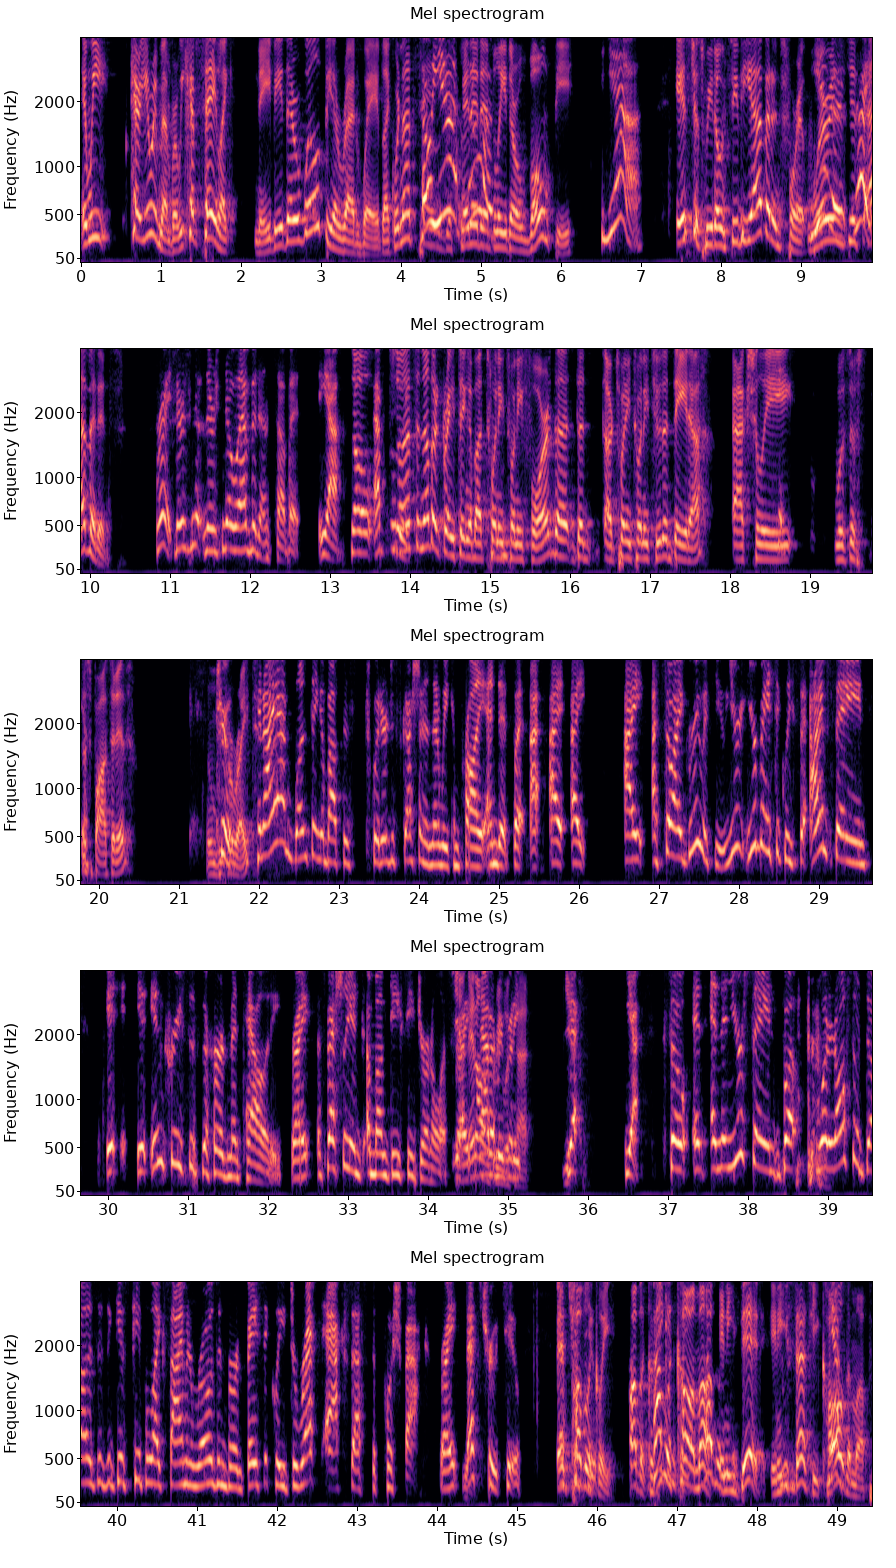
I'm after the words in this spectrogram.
and we, Kerry, you remember, we kept saying like, maybe there will be a red wave. Like we're not oh, saying oh, yeah, definitively no. there won't be. Yeah. It's just we don't see the evidence for it. Where yeah, is this right. evidence? Right. There's no there's no evidence of it. Yeah. So absolutely. So that's another great thing about 2024. The the or 2022. The data actually was just positive. True. Right. Can I add one thing about this Twitter discussion, and then we can probably end it? But I I I, I so I agree with you. You're you're basically saying I'm saying it it increases the herd mentality, right? Especially in, among DC journalists, yeah, right? Not everybody. Yeah. yeah. Yeah. So, and, and then you're saying, but what it also does is it gives people like Simon Rosenberg basically direct access to pushback, right? That's true too. That's and publicly, too. public, because he can call him up, publicly. and he did, and he says he called yes. him up.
